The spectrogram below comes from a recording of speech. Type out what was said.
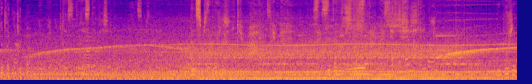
Ne paniquez pas. Ne- Restez, restez vigilant. Inspirez. Inspirez. Ne paniquez pas. Ne paniquez pas. Ne bougez pas.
